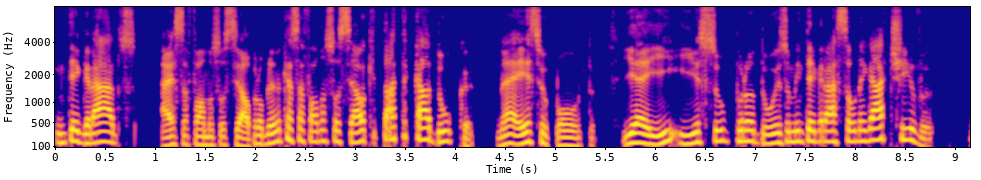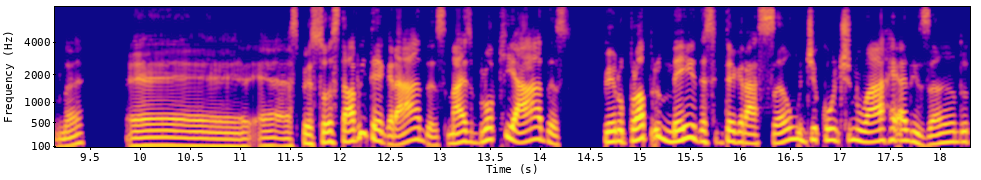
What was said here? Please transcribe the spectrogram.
integrados a essa forma social. O problema é que essa forma social que está caduca, né? Esse é o ponto. E aí isso produz uma integração negativa, né? É, é, as pessoas estavam integradas, mas bloqueadas pelo próprio meio dessa integração de continuar realizando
